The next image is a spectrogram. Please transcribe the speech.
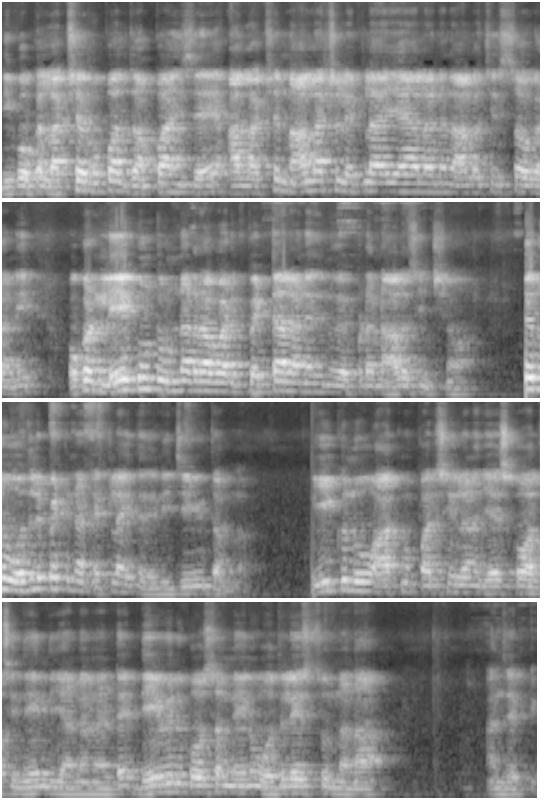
నీకు ఒక లక్ష రూపాయలు సంపాదిస్తే ఆ లక్ష నాలుగు లక్షలు ఎట్లా చేయాలనేది ఆలోచిస్తావు కానీ ఒకడు లేకుంటూ ఉన్నాడు రా వాడికి పెట్టాలనేది నువ్వు ఎప్పుడైనా ఆలోచించినావా? నువ్వు వదిలిపెట్టినట్టు ఎట్లయితుంది నీ జీవితంలో? నీకు నువ్వు ఆత్మ పరిశీలన చేసుకోవాల్సింది ఏంది అని అంటే దేవుని కోసం నేను వదిలేస్తున్నానా అని చెప్పి.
